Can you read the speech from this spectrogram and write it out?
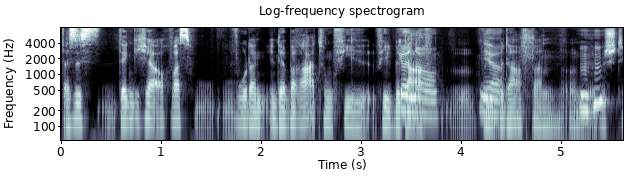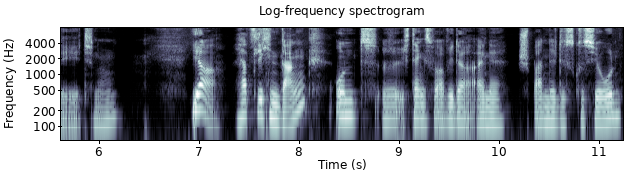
das ist, denke ich ja auch was, wo dann in der Beratung viel, viel Bedarf, genau. viel ja. Bedarf dann äh, mhm. besteht. Ne? Ja, herzlichen Dank und äh, ich denke, es war wieder eine spannende Diskussion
